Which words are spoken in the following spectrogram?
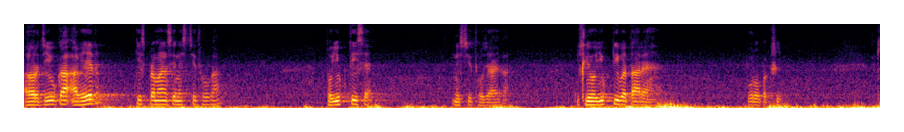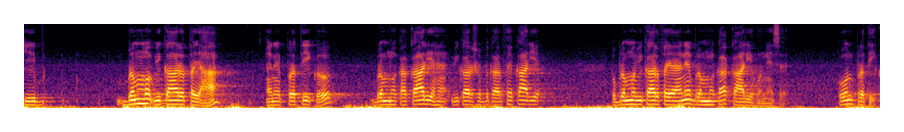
और जीव का अभेद किस प्रमाण से निश्चित होगा? तो युक्ति से निश्चित हो जाएगा। इसलिए वो युक्ति बता रहे हैं पूर्व पक्षी कि ब्रह्म विकारतया, यानी प्रतीक, ब्रह्म का कार्य है। विकार शब्द का अर्थ है कार्य। तो ब्रह्म विकारतया, यानी ब्रह्म का कार्य होने से। कौन? प्रतीक।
